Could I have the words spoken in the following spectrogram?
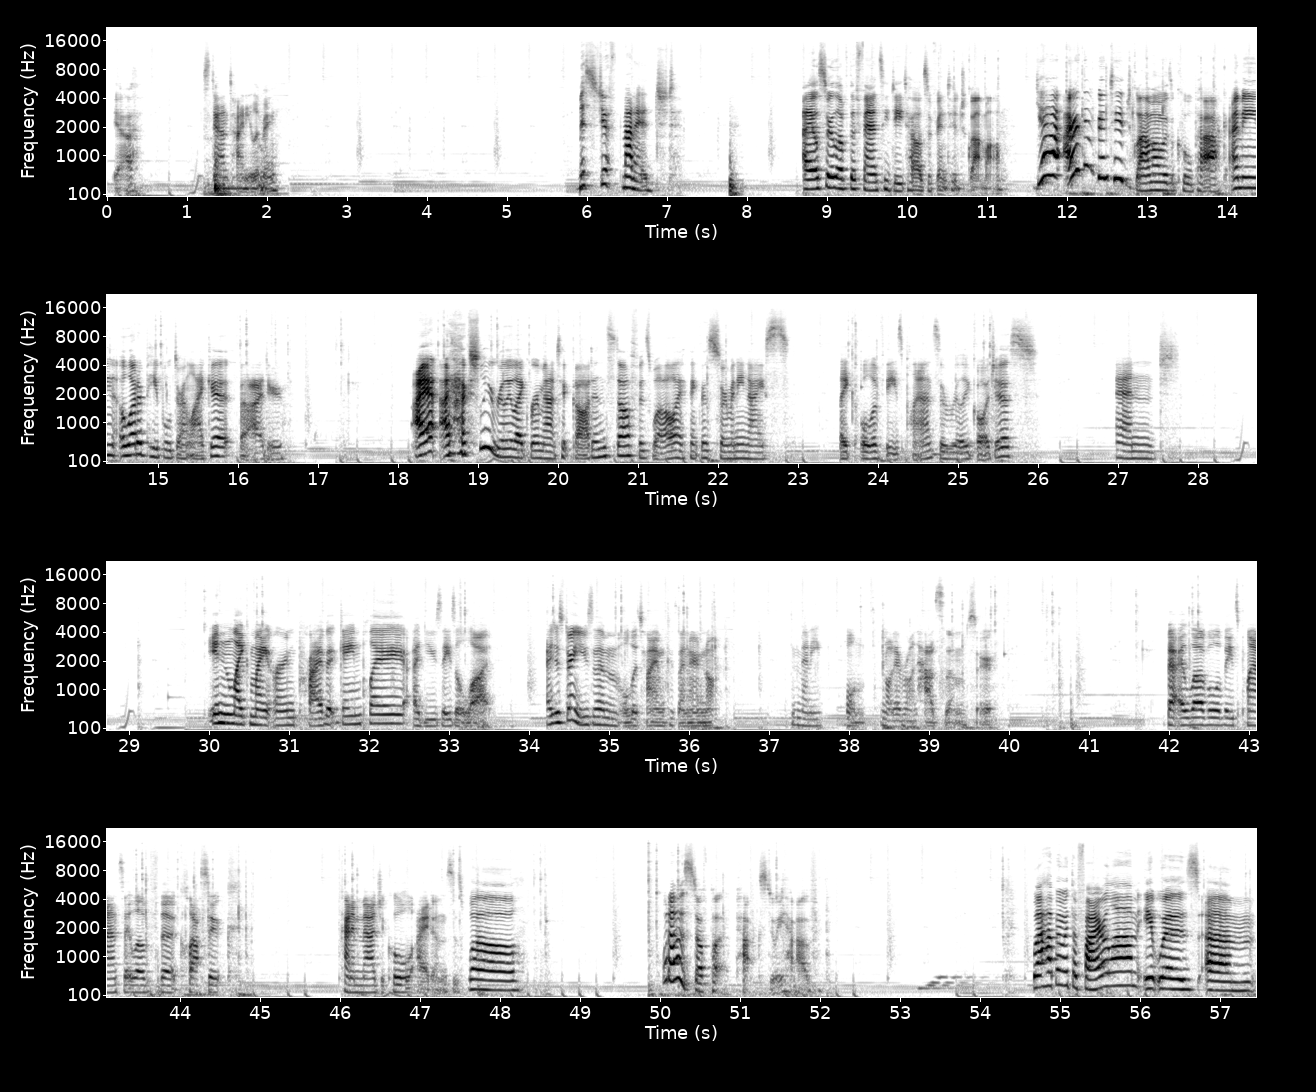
Yeah. Stand Tiny Living. Mischief managed. I also love the fancy details of Vintage Glamour. Yeah, I reckon Vintage Glamour was a cool pack. I mean, a lot of people don't like it, but I do. I, I actually really like Romantic Garden stuff as well. I think there's so many nice, like all of these plants are really gorgeous. And in like my own private gameplay, I'd use these a lot. I just don't use them all the time because I know not many, well, not everyone has them, so. But I love all of these plants. I love the classic kind of magical items as well. What other stuff packs do we have? What happened with the fire alarm? It was um,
